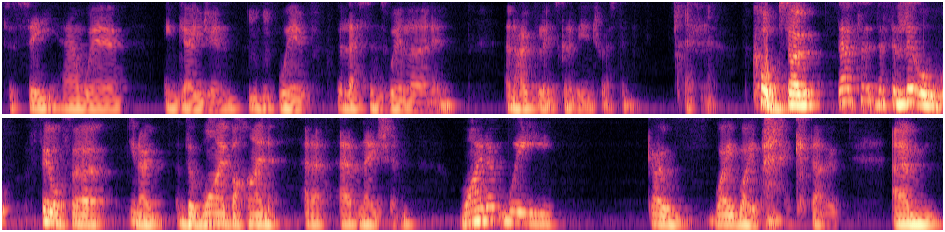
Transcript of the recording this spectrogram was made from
to see how we're engaging Mhm. with the lessons we're learning, and hopefully it's going to be interesting. Definitely. Cool. So that's a, that's a little feel for you know the why behind Adap- Adapt Nation. Why don't we go way way back though? Um,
